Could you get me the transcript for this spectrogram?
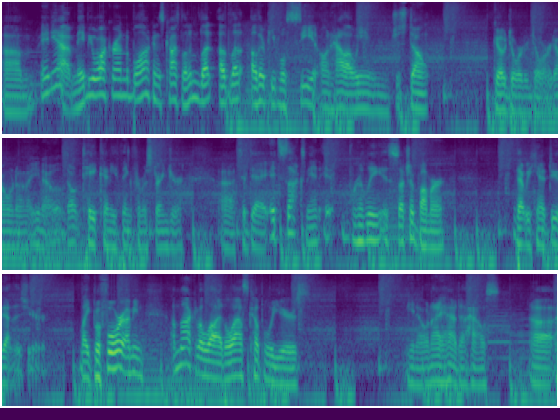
Um, and yeah, maybe walk around the block and costume. Let him let, uh, let other people see it on Halloween. Just don't go door to door. Don't uh, you know? Don't take anything from a stranger uh, today. It sucks, man. It really is such a bummer that we can't do that this year. Like before, I mean, I'm not gonna lie. The last couple of years, you know, and I had a house. Uh,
